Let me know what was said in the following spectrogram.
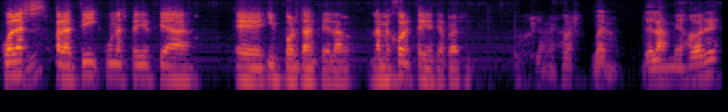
¿Cuál es para ti una experiencia eh, importante, la, mejor experiencia para ti? la mejor, bueno, de las mejores,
